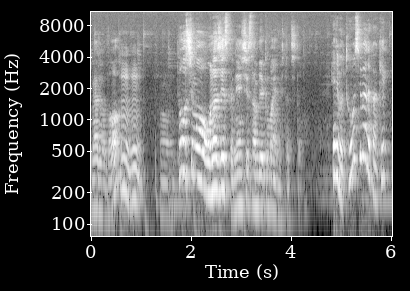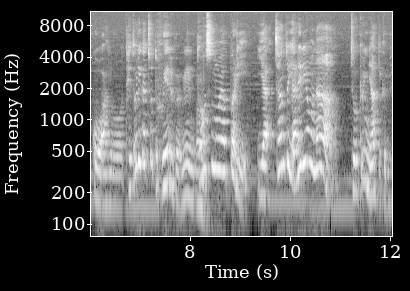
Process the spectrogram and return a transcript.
あなるほど、うんうん。うん投資も同じですか？年収300万円の人たちと。えでも投資はだから結構あの手取りがちょっと増える分投資もやっぱりやちゃんとやれるような状況になってくる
